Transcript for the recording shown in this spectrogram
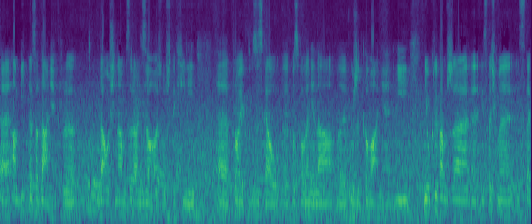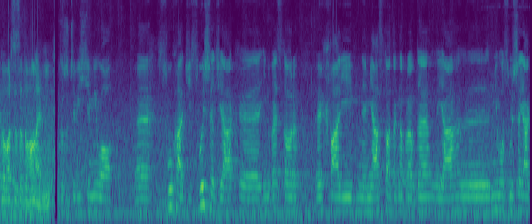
e, ambitne zadanie, które udało się nam zrealizować, już w tej chwili e, projekt uzyskał pozwolenie na użytkowanie i nie ukrywam, że jesteśmy z tego bardzo zadowoleni. To rzeczywiście miło słuchać i słyszeć, jak e, inwestor e, chwali e, miasto, a tak naprawdę ja e, miło słyszę, jak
